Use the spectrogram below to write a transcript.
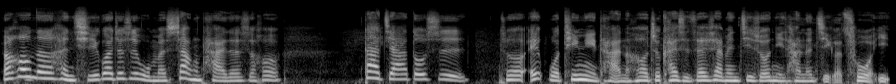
然后呢很奇怪，就是我们上台的时候，大家都是。说哎，我听你弹，然后就开始在下面记说你弹了几个错音。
